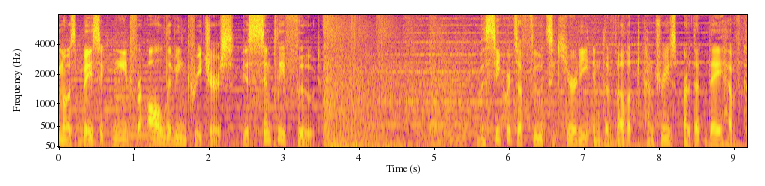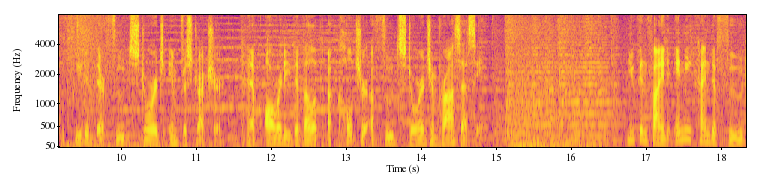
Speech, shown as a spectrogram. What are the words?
most basic need for all living creatures is simply food. The secrets of food security in developed countries are that they have completed their food storage infrastructure and have already developed a culture of food storage and processing. You can find any kind of food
